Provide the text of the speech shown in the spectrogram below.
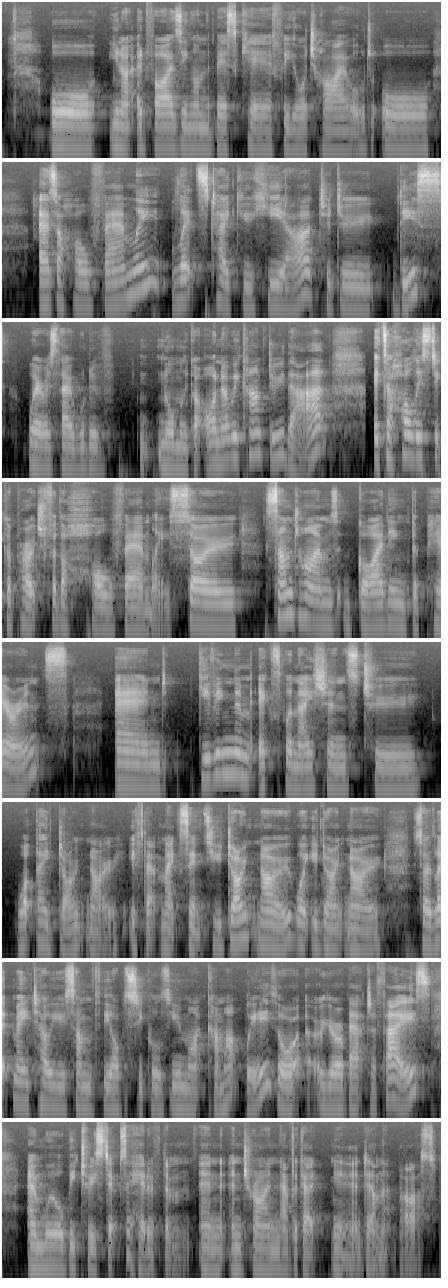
or, you know, advising on the best care for your child or as a whole family, let's take you here to do this, whereas they would have normally go, oh no, we can't do that. It's a holistic approach for the whole family. So sometimes guiding the parents and giving them explanations to what they don't know, if that makes sense. You don't know what you don't know. So let me tell you some of the obstacles you might come up with or, or you're about to face, and we'll be two steps ahead of them and, and try and navigate you know, down that path.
